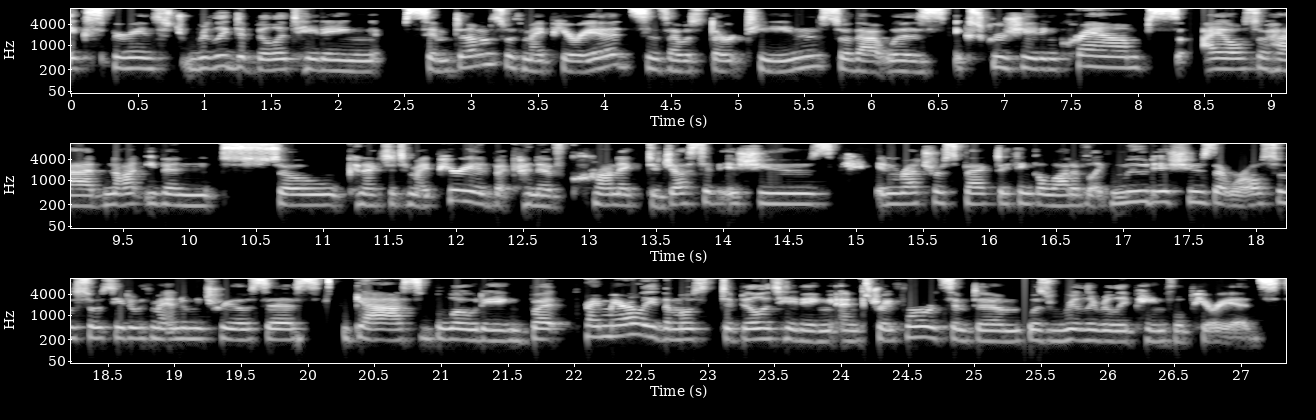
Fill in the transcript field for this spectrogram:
experienced really debilitating symptoms with my period since I was 13. So that was excruciating cramps. I also had not even so connected to my period, but kind of chronic digestive issues. In retrospect, I think a lot of like mood issues that were also associated with my endometriosis, gas, bloating, but primarily the most debilitating and straightforward symptom was really, really painful periods.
